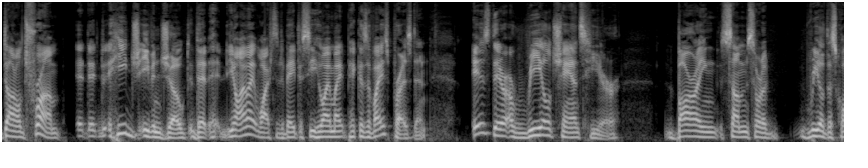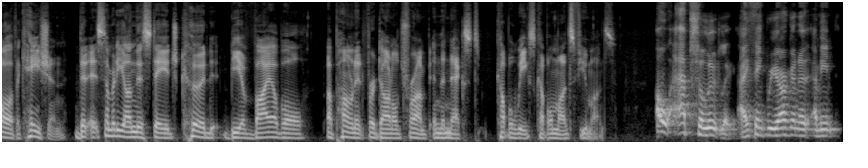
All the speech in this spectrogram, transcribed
Donald Trump. It, it, he even joked that you know I might watch the debate to see who I might pick as a vice president. Is there a real chance here, barring some sort of real disqualification, that somebody on this stage could be a viable opponent for Donald Trump in the next couple weeks, couple months, few months? Oh, absolutely. I think we are going to. I mean,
